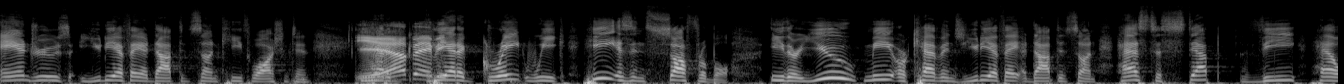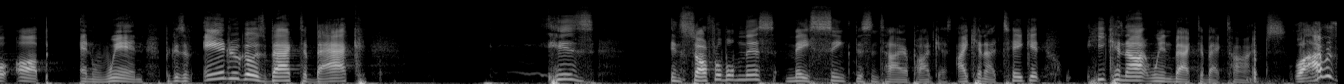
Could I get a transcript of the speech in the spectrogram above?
Andrew's UDFA adopted son, Keith Washington. Yeah, a, baby. He had a great week. He is insufferable. Either you, me, or Kevin's UDFA adopted son has to step the hell up and win. Because if Andrew goes back to back, his insufferableness may sink this entire podcast. I cannot take it he cannot win back to back times. Well, I was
